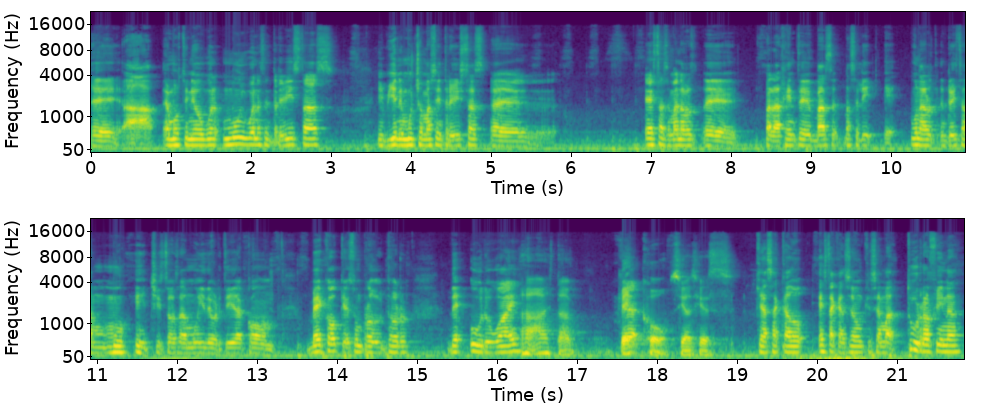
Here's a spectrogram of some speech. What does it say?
Eh, ah, hemos tenido muy buenas entrevistas y vienen muchas más entrevistas. eh, esta semana eh, para la gente va a, va a salir una entrevista muy chistosa, muy divertida con Beco, que es un productor de Uruguay Ah, está Beco. Sí, así es. que ha sacado esta canción que se llama Tu Rafina.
